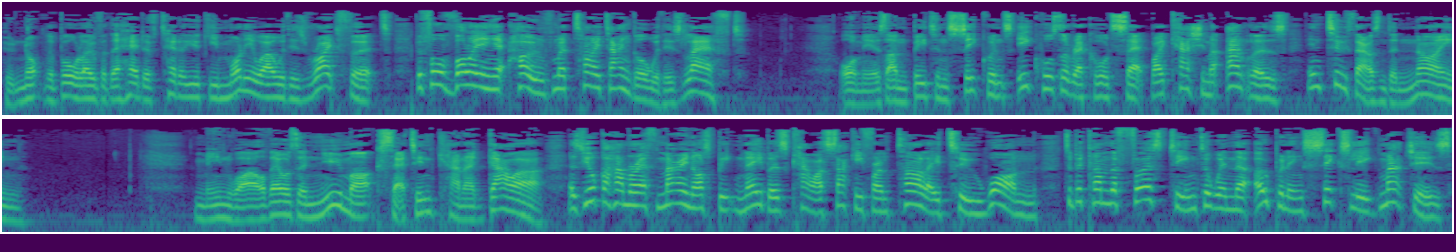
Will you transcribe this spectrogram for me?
who knocked the ball over the head of Teruyuki Moniwa with his right foot before volleying it home from a tight angle with his left. Omiya's unbeaten sequence equals the record set by Kashima Antlers in 2009. Meanwhile, there was a new mark set in Kanagawa as Yokohama F. Marinos beat neighbours Kawasaki Frontale 2-1 to become the first team to win their opening six league matches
